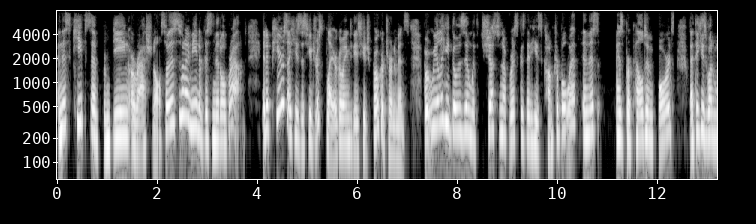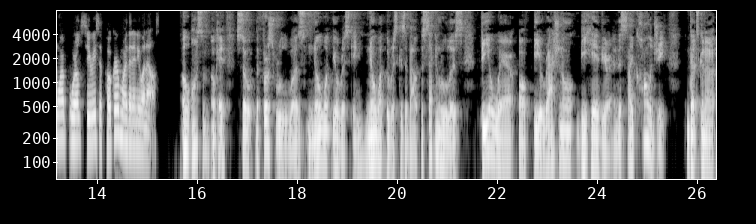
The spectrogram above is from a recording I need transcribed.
And this keeps him from being irrational. So, this is what I mean of this middle ground. It appears like he's this huge risk player going to these huge poker tournaments, but really he goes in with just enough risk as that he's comfortable with. And this has propelled him forwards. I think he's won more World Series of poker more than anyone else. Oh, awesome. Okay. So the first rule was know what you're risking, know what the risk is about. The second rule is be aware of the irrational behavior and the psychology that's going to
